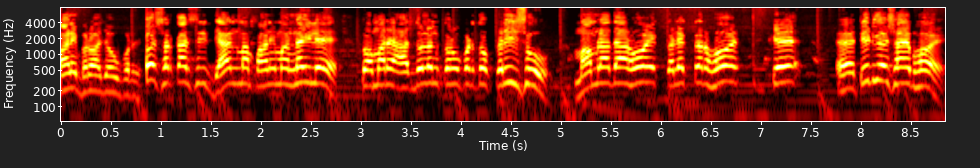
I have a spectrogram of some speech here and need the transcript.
પાણી ભરવા જવું પડે જો સરકાર શ્રી ધ્યાનમાં પાણીમાં નહીં લે, તો અમારે આંદોલન કરવું પડે તો કરીશું. મામલાદાર હોય, કલેક્ટર હોય કે ટીડીઓ સાહેબ હોય,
